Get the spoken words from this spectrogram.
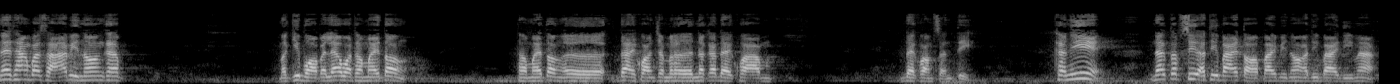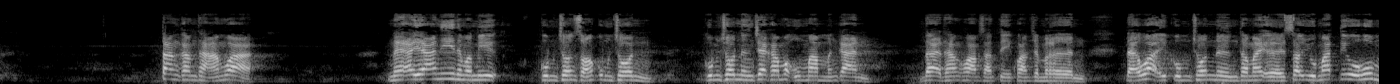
ในทางภาษาพี่น้องครับ เมื่อกี้บอกไปแล้วว่าทำไมต้องทำไมต้องเออได้ความจำเริญแล้วก็ได้ความได้ความสันติคราวนี้นักตัฟซีอธิบายต่อไปพี่น้องอธิบายดีมาก ตั้งคำถามว่า ในอายะนี้เนี่ยมันมีกลุ่มชนสองกลุ่มชน กลุ่มชนหนึ่งใช้คำว่าอุมัมเหมือนกัน ได้ทั้งความสันติความจำเริญ แต่ว่าอีกกลุ่มชนหนึ่งทำไมเอ่ยซายูมัตติวหุม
